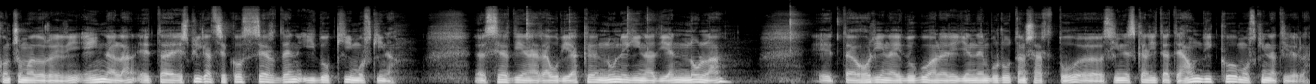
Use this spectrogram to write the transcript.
kontsomadoreri egin ala, eta esplikatzeko zer den idoki moskina. Uh, zer dien araudiak, nun egin adien, nola, eta hori nahi dugu alare jenden burutan sartu, zinez kalitate handiko moskina tirela.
